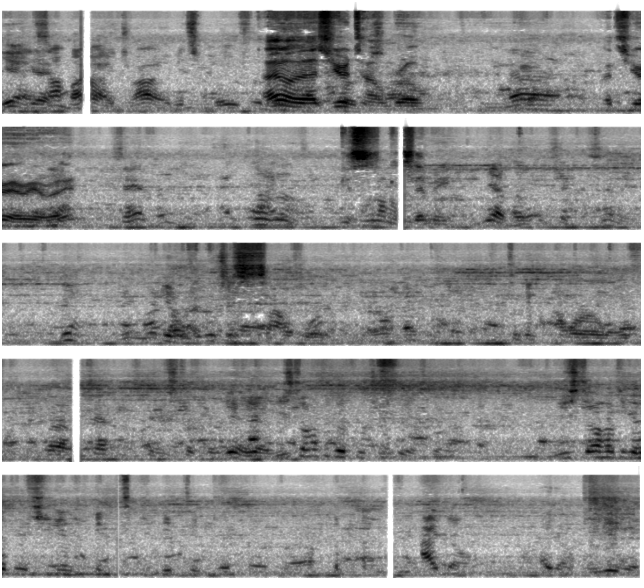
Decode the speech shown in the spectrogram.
Yeah, it's Yeah. not by drive. It's way further. I know that's your town, south. bro. Uh, That's your area, right? Sanford? No, no. Kiss- Kissimmee. Yeah, but it's in Kissimmee. You know, it's just southward. It's like an hour away from Well, San Francisco. Yeah, yeah. You still have to go through Champions. You still have to go through to get there, bro. I don't. I don't. You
